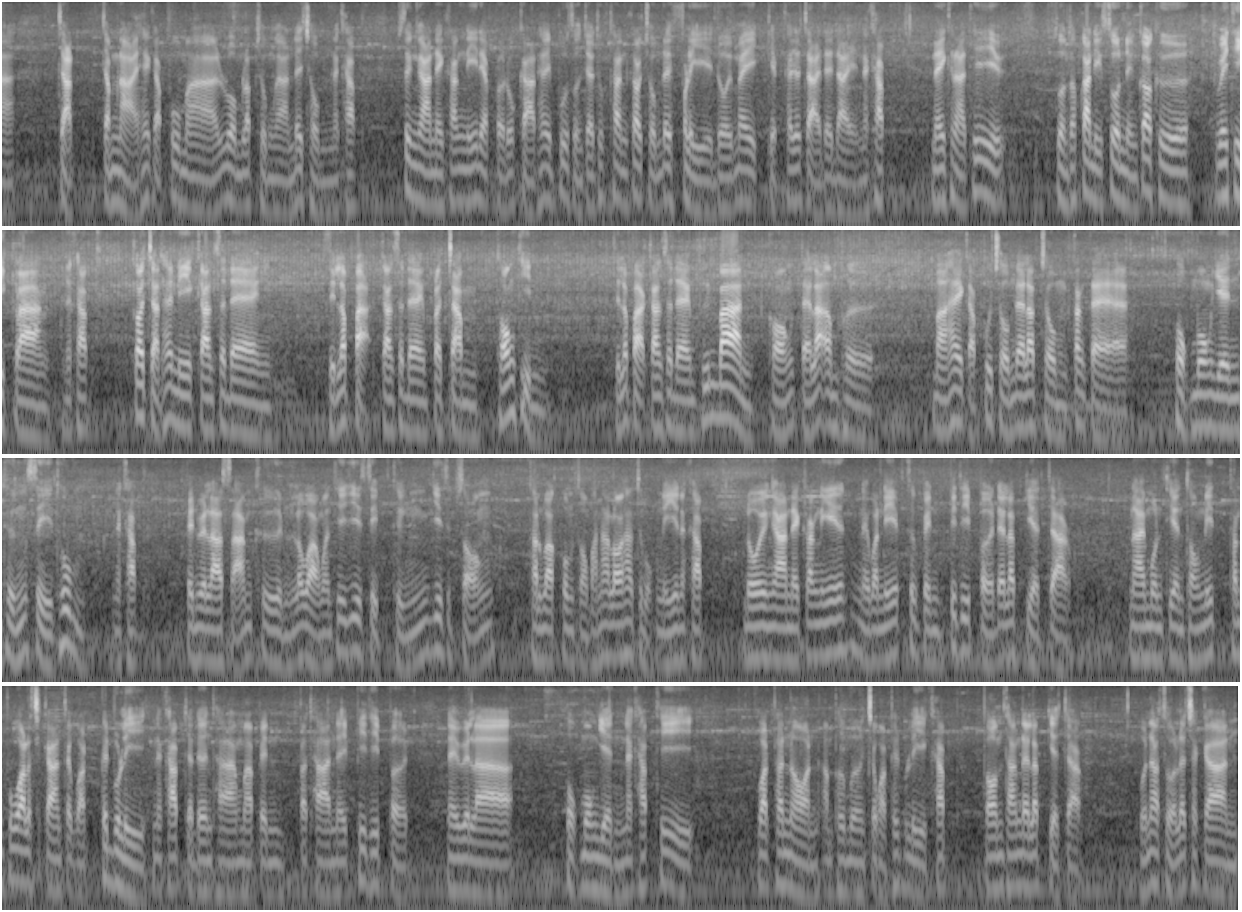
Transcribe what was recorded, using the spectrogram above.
จัดจำหน่ายให้กับผู้มาร่วมรับชมงานได้ชมนะครับ ซึ่งงานในครั้งนี้เนี่ยเปิดโอกาสให้ผู้สนใจทุกท่านเข้าชมได้ฟรี โดยไม่เก็บค่าใช้จ่ายใดๆนะครับ ในขณะที่ส่วนสำคัญอีกส่วนหนึ่งก็คือเวทีกลางนะครับ ก็จัดให้มีการแสดง ศิลปะการแสดงประจำท้องถิ่น ศิลปะการแสดงพื้นบ้านของแต่ละอำเภอ มาให้กับผู้ชมได้รับชมตั้งแต่ 6 โมงเย็นถึง 4 ทุ่มนะครับเป็นเวลา 3 คืน ระหว่างวันที่ 20 ถึง 22 ธันวาคม 2556 นี้นะครับ โดยงานในครั้งนี้ในวันนี้ซึ่งเป็นพิธีเปิดได้รับเกียรติจากนายมนเทียนทองนิดท่านผู้ว่าราชการจังหวัดเพชรบุรีนะครับจะเดินทางมาเป็นประธานในพิธีเปิดในเวลา 6 โมงเย็นนะครับที่ วัดพระนอนอำเภอเมืองจังหวัดเพชรบุรีครับพร้อมทั้งได้รับเกียรติจากหัวหน้าส่วนราชการ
